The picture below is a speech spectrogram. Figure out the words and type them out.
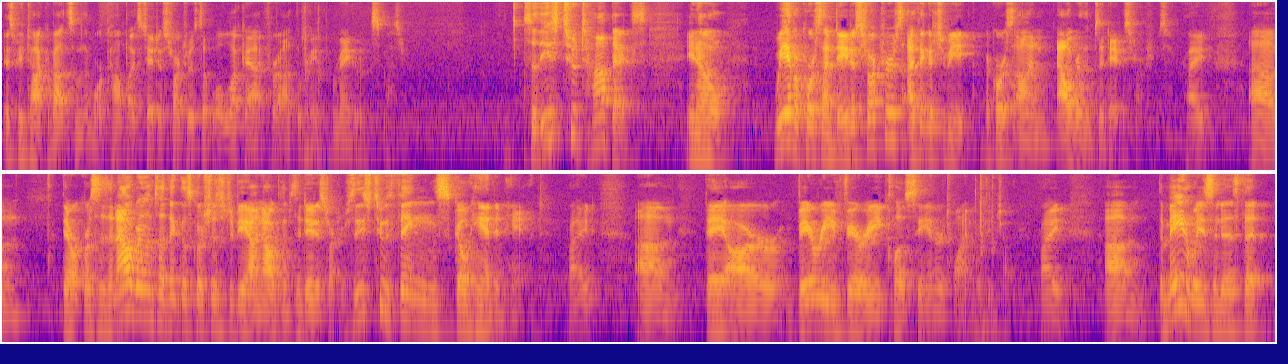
as we talk about some of the more complex data structures that we'll look at throughout the remainder of the semester. So these two topics, you know, we have a course on data structures. I think it should be a course on algorithms and data structures, right? Um, there are courses in algorithms. I think this course should be on algorithms and data structures. These two things go hand in hand, right? Um, they are very, very closely intertwined with each other, right? Um, the main reason is that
